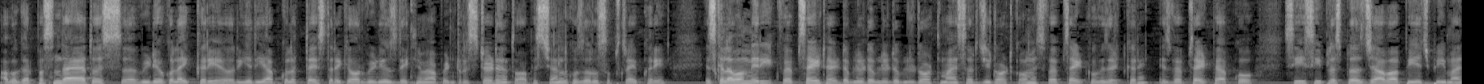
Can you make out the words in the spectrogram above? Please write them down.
अब अगर पसंद आया तो इस वीडियो को लाइक करिए और यदि आपको लगता है इस तरह के और वीडियोस देखने में आप इंटरेस्टेड हैं तो आप इस चैनल को ज़रूर सब्सक्राइब करिए। इसके अलावा मेरी एक वेबसाइट है www.mysurgy.com इस वेबसाइट को विज़िट करें। इस वेबसाइट पे आपको C C plus plus Java P H P my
